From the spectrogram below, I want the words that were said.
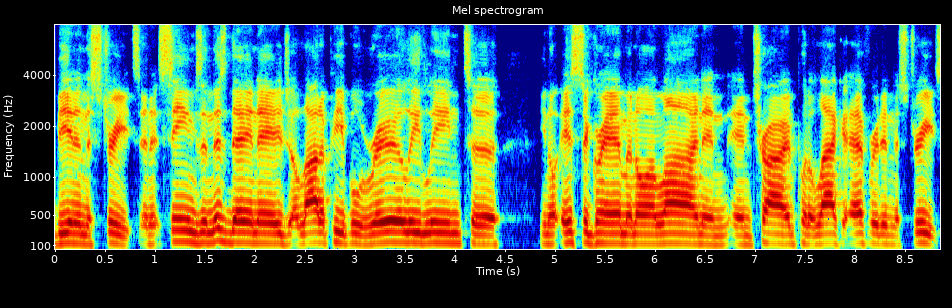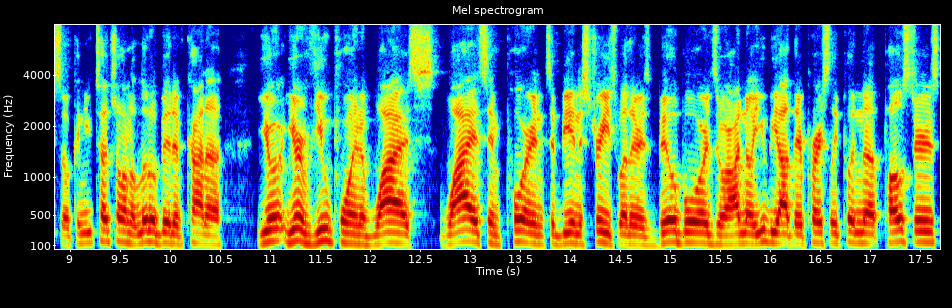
being in the streets. And it seems in this day and age, a lot of people really lean to you know Instagram and online and and try and put a lack of effort in the streets. So can you touch on a little bit of kind of your your viewpoint of why it's why it's important to be in the streets, whether it's billboards or I know you be out there personally putting up posters,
